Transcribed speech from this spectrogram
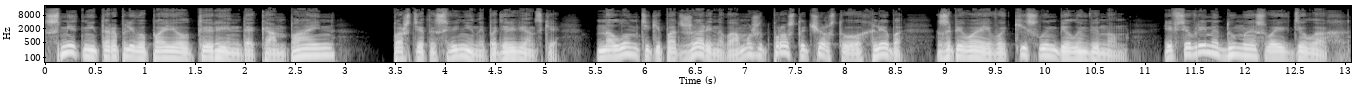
Смит неторопливо поел террин де кампайн, паштеты свинины по-деревенски, на ломтике поджаренного, а может просто черствого хлеба, запивая его кислым белым вином, и все время думая о своих делах,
